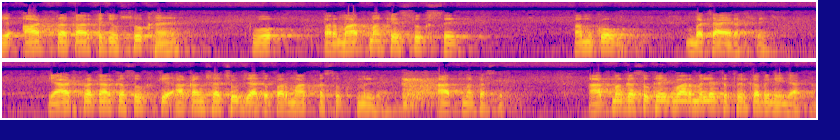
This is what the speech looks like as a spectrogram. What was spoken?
ये आठ प्रकार के जो सुख हैं, वो परमात्मा के सुख से हमको बचाए रखते हैं। ये आठ प्रकार का सुख की आकांक्षा छूट जाए तो परमात्मा सुख मिल जाए, आत्मा का सुख। आत्मा का सुख एक बार मिले तो फिर कभी नहीं जाता।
